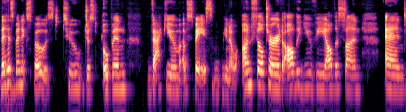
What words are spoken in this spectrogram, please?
that has been exposed to just open vacuum of space, you know, unfiltered, all the UV, all the sun and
